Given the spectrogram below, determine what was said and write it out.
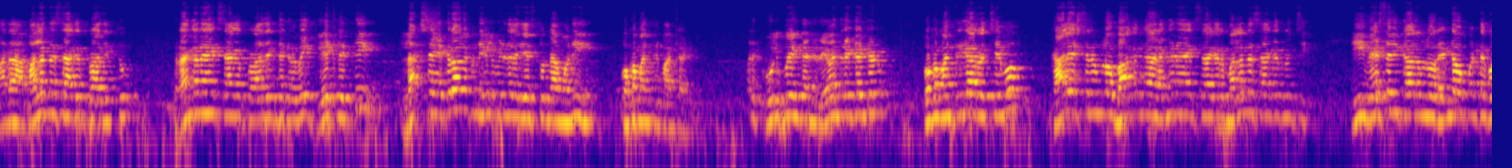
మన మల్లన్న సాగర్ ప్రాజెక్టు రంగనాయక సాగర్ ప్రాజెక్ట్ దగ్గర పోయి గేట్లు ఎత్తి లక్ష ఎకరాలకు నీళ్ళు విడుదల చేస్తున్నామని ఒక మంత్రి మాట్లాడింది. మరి కూలిపోయిందని రేవంత్ రెడ్డి అంటాడు. ఒక మంత్రి గారు వచ్చేమో కాళేశ్వరంలో భాగంగా రంగనాయక సాగర్ మల్లన్న సాగర్ నుంచి ఈ వేసవి కాలంలో రెండవ పంటకు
